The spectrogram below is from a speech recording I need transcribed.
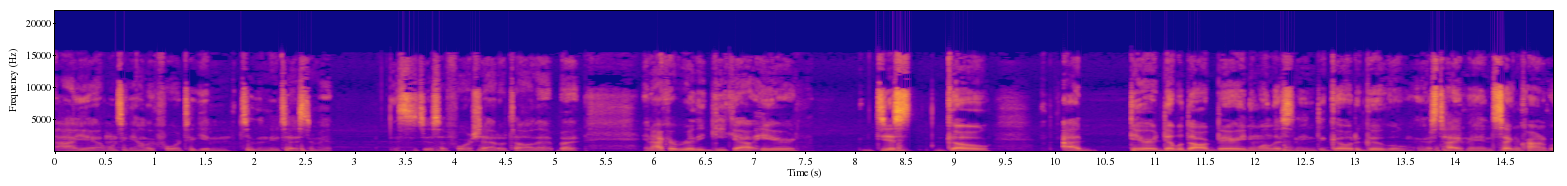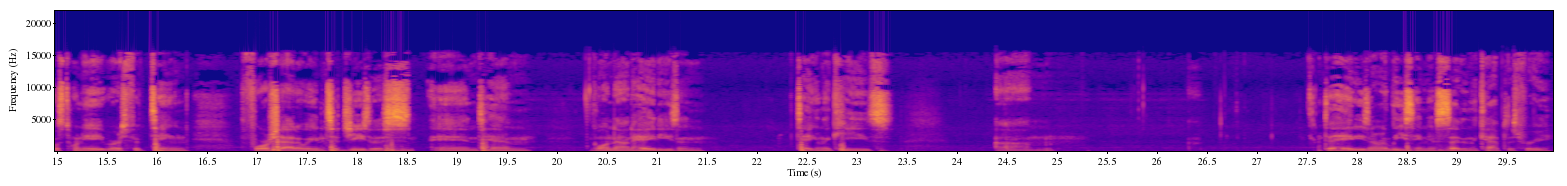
uh, yeah, once again, I look forward to getting to the New Testament. This is just a foreshadow to all that. But, and I could really geek out here. Just go. I dare, double dog dare anyone listening to go to Google and just type in Second Chronicles 28, verse 15, foreshadowing to Jesus and him going down to Hades and taking the keys. Um, to Hades and releasing and setting the captives free.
